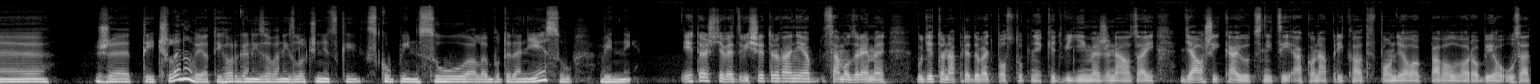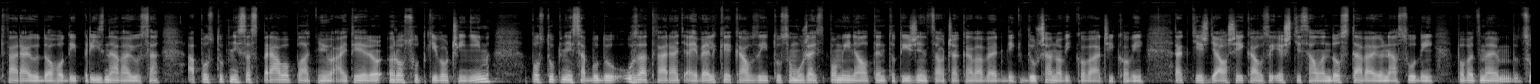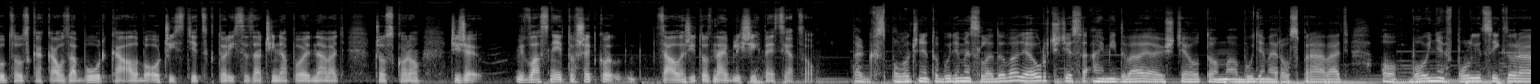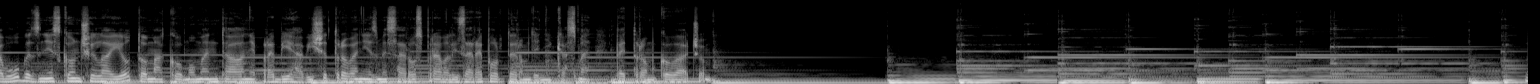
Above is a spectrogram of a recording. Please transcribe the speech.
že tí členovia tých organizovaných zločineckých skupín sú alebo teda nie sú vinní? Je to ešte vec vyšetrovania, samozrejme bude to napredovať postupne, keď vidíme, že naozaj ďalší kajúcnici, ako napríklad v pondelok Pavol Vorobio, uzatvárajú dohody, priznávajú sa a postupne sa správoplatňujú aj tie rozsudky voči ním. Postupne sa budú uzatvárať aj veľké kauzy, tu som už aj spomínal, tento týždeň sa očakáva verdikt Dušanovi Kováčikovi, taktiež ďalšie kauzy ešte sa len dostávajú na súdy, povedzme sudcovská kauza Búrka alebo očistec, ktorý sa začína pojednávať čoskoro. Čiže vlastne je to všetko záležitosť najbližších mesiacov. Tak spoločne to budeme sledovať a určite sa aj my dvaja ešte o tom budeme rozprávať. O vojne v polícii, ktorá vôbec neskončila i o tom, ako momentálne prebieha vyšetrovanie, sme sa rozprávali za reportérom denníka Sme Petrom Kováčom.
